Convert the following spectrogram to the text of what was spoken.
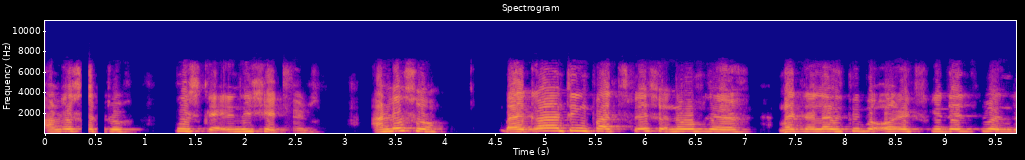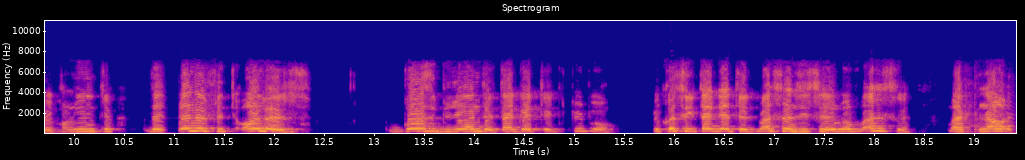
and also to push the initiative. And also, by granting participation of the marginalized people or excluded people in the community, the benefit always goes beyond the targeted people because the targeted person is a person, but now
